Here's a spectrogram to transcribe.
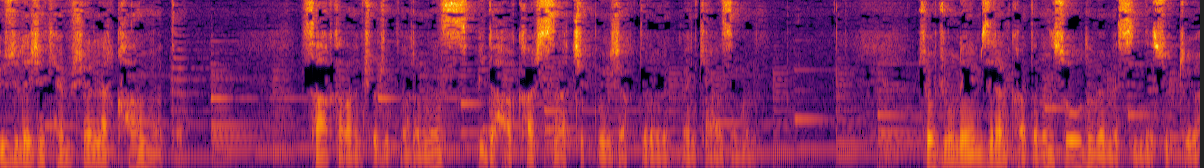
üzülecek hemşireler kalmadı. Sağ kalan çocuklarımız bir daha karşısına çıkmayacaktır öğretmen Kazım'ın. Çocuğunu emziren kadının soğudu memesinde sütü.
